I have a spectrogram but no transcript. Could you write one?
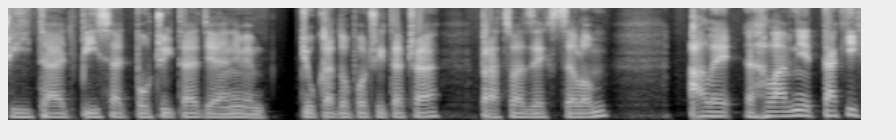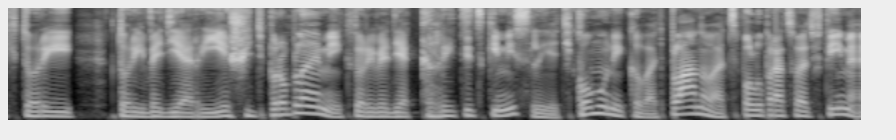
čítať, písať, počítať, ja neviem, ťukať do počítača, pracovať s Excelom, ale hlavne takých, ktorí, ktorí vedia riešiť problémy, ktorí vedia kriticky myslieť, komunikovať, plánovať, spolupracovať v týme.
